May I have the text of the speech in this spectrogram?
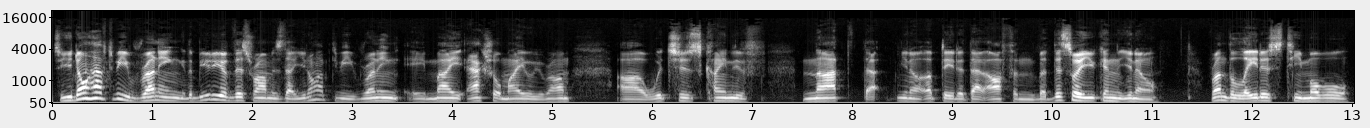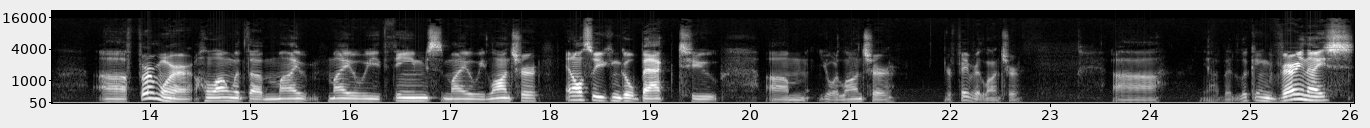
So you don't have to be running, the beauty of this ROM is that you don't have to be running a my actual MIUI ROM, uh, which is kind of not that, you know, updated that often. But this way you can, you know, run the latest T-Mobile uh, firmware along with the My MIUI themes, MIUI launcher, and also you can go back to um, your launcher, your favorite launcher. Uh, yeah, but looking very nice.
